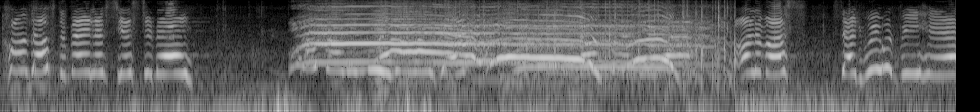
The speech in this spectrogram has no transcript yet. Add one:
called off the bailiffs yesterday. All of us said we would be here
